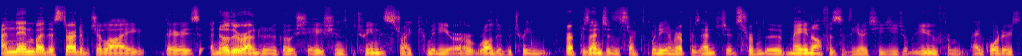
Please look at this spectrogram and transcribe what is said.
And then by the start of July, there is another round of negotiations between the strike committee, or rather between representatives of the strike committee and representatives from the main office of the ITGW, from headquarters.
